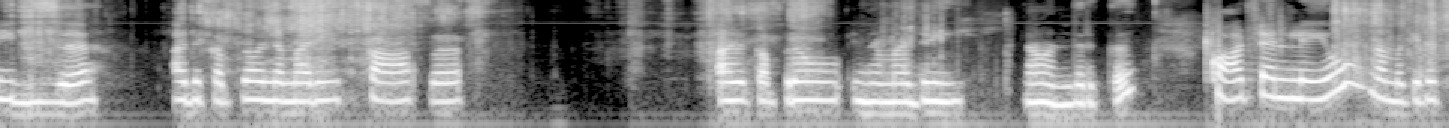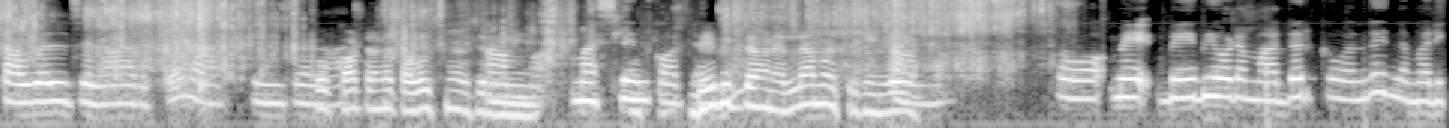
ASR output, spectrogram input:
பிப்ஸு அதுக்கப்புறம் இந்த மாதிரி ஸ்கார்ஃபு அதுக்கப்புறம் இந்த மாதிரிலாம் வந்திருக்கு. காட்டன்லேயும் நம்மக்கிட்ட டவல்ஸ் எல்லாம் இருக்குது நாப்கின்ஸ் எல்லாம் காட்டன்ல டவல்ஸுமே வச்சிருக்கீங்க. ஆமாம் மஸ்லின் காட்டன் பேபிக்கு தேவையான எல்லாமே வச்சிருக்கீங்க ஆமா. ஸோ பேபியோட மதருக்கு வந்து இந்த மாதிரி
